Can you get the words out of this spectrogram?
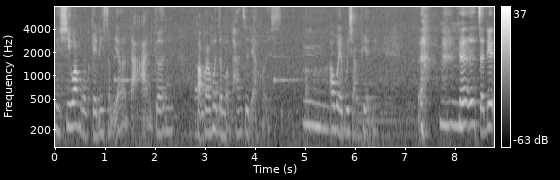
你希望我给你什么样的答案？跟？”法官会怎么判是两回事，嗯，啊，我也不想骗你，嗯，就是整天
